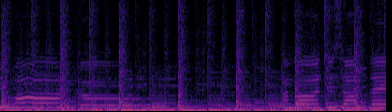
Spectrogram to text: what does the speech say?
you wanna go. I'm going to someplace.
